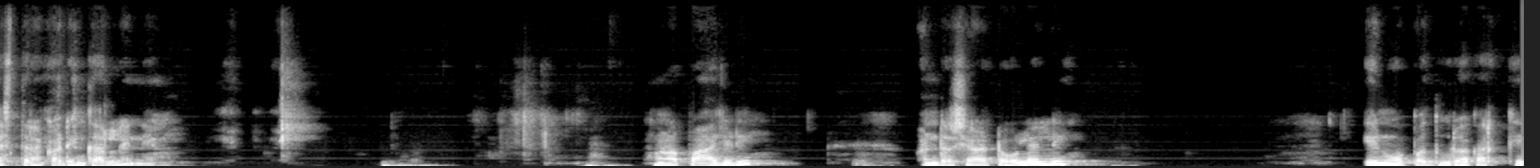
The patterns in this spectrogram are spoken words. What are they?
ਇਸ ਤਰ੍ਹਾਂ ਕਟਿੰਗ ਕਰ ਲੈਨੇ ਹਾਂ। ਹੁਣ ਆਪਾਂ ਆਹ ਜਿਹੜੀ ਅੰਡਰ ਸ਼ਰਟ ਉਹ ਲੈ ਲਈ। ਇਹਨੂੰ ਆਪਾਂ ਦੂਰਾ ਕਰਕੇ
